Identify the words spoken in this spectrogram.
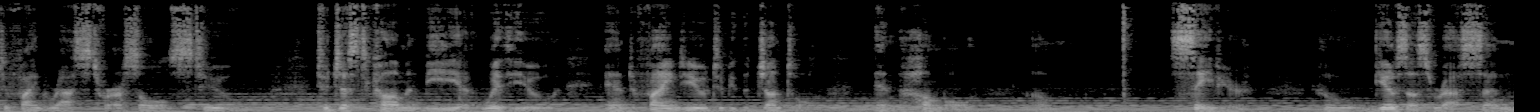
to find rest for our souls, to to just come and be with you, and to find you to be the gentle and humble um, Savior who gives us rest and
